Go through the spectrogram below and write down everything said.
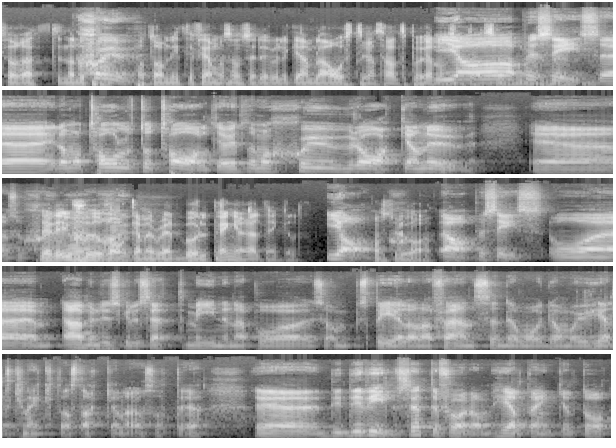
för att när du Sju. pratar om 95 och sånt så är det väl gamla Austria Salzburg? Eller ja, sånt där, precis. Eh, de har 12 totalt. Jag vet att de har sju raka nu. Eh, så sju, det är ju sju raka med Red Bull-pengar helt enkelt. Ja, Måste det vara. ja precis. Och ja, men du skulle sett minerna på liksom, spelarna, fansen. De var, de var ju helt knäckta stackarna. Så att, det, det vill sig inte för dem helt enkelt. Och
